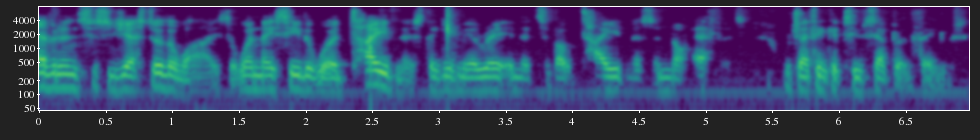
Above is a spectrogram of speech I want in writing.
evidence to suggest otherwise. That when they see the word tiredness, they give me a rating that's about tiredness and not effort, which I think are two separate things,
